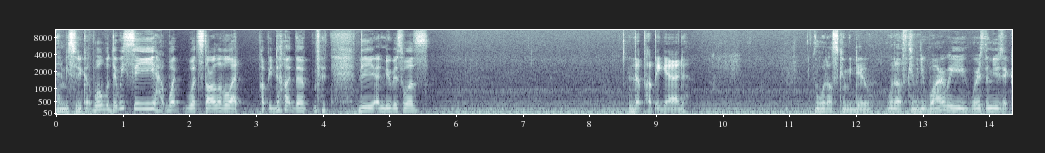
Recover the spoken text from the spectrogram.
Enemy city. Co- well, did we see what what star level at Puppy Dog the the Anubis was? The puppy god. What else can we do? What else can we do? Why are we? Where's the music?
